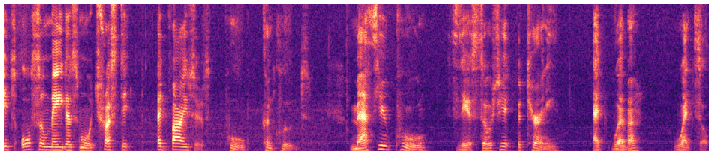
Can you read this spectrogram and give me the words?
it's also made us more trusted advisors, Pool concludes. Matthew Pool the associate attorney at Webber Wentzel.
